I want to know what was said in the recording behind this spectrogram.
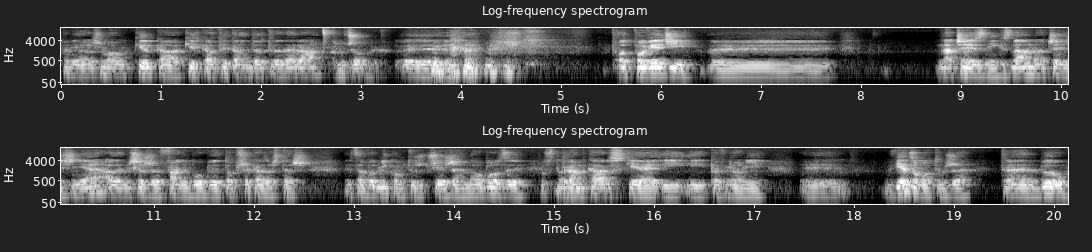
ponieważ mam kilka, kilka pytań do trenera. Kluczowych. Y, odpowiedzi y, na część z nich znam, na część nie, ale myślę, że fajnie byłoby to przekazać też zawodnikom, którzy przyjeżdżają na obozy Postaram. bramkarskie i, i pewnie oni y, wiedzą o tym, że trener był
